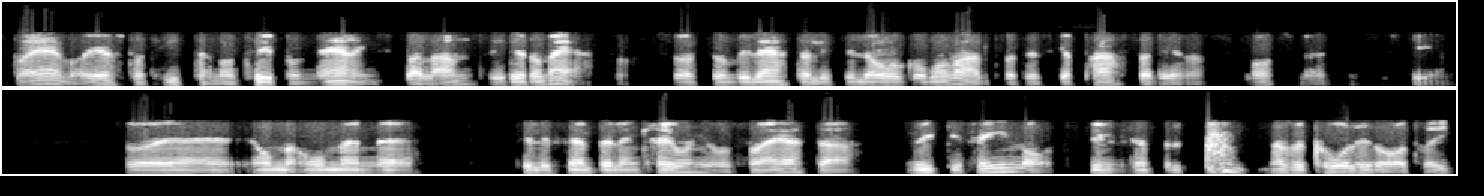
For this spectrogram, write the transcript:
strävar efter att hitta någon typ av näringsbalans i det de äter. Så att de vill äta lite lagom av allt för att det ska passa deras matsmältningssystem. Så eh, om, om en, eh, till exempel en kronhjort får äta mycket fin mat, till exempel alltså kolhydratrik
